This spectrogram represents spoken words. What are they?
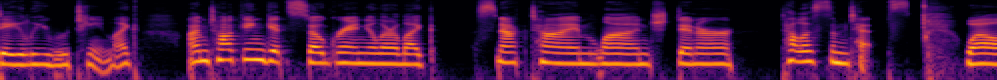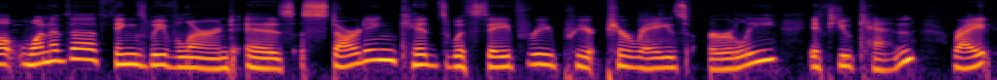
daily routine? Like I'm talking get so granular like snack time, lunch, dinner. Tell us some tips. Well, one of the things we've learned is starting kids with savory purees early, if you can, right?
